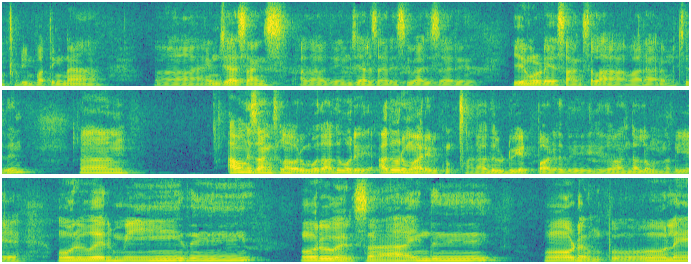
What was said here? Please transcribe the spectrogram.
அப்படின்னு பார்த்தீங்கன்னா எம்ஜிஆர் சாங்ஸ் அதாவது எம்ஜிஆர் சார் சிவாஜி சார் இவங்களுடைய சாங்ஸ் எல்லாம் வர ஆரம்பிச்சது. அவங்க சாங்ஸ்லாம் வரும்போது அது ஒரு அது ஒரு மாதிரி இருக்கும். அதாவது ஒரு டுயட் பாடுறது எதுவாக இருந்தாலும் அப்படியே ஒருவர் மீது ஒருவர் சாய்ந்து ஓடம் போலே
